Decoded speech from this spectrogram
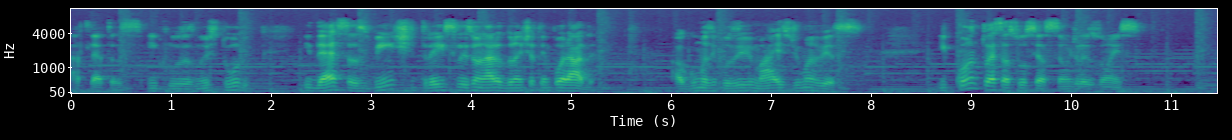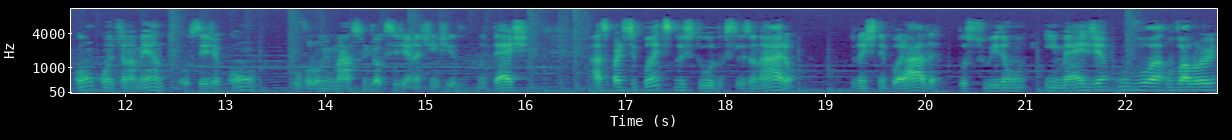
atletas inclusas no estudo e dessas 23 se lesionaram durante a temporada, algumas inclusive mais de uma vez. E quanto a essa associação de lesões com condicionamento, ou seja, com o volume máximo de oxigênio atingido no teste, as participantes do estudo que se lesionaram durante a temporada possuíram em média um, um valor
